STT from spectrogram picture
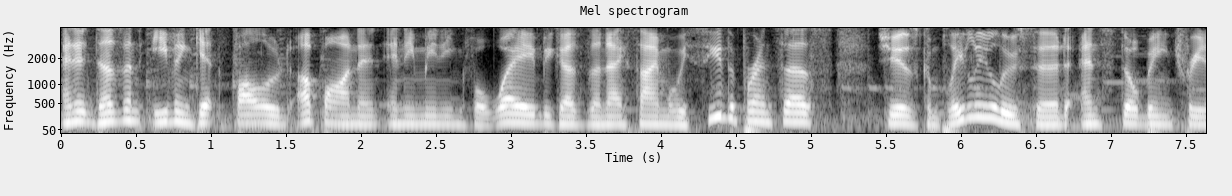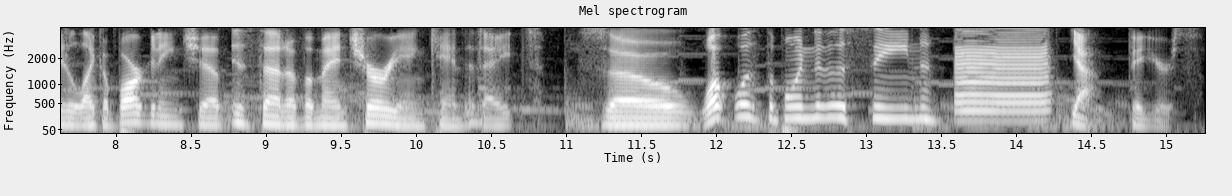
And it doesn't even get followed up on in any meaningful way because the next time we see the princess, she is completely lucid and still being treated like a bargaining chip instead of a Manchurian candidate. So, what was the point of this scene? Yeah, figures.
